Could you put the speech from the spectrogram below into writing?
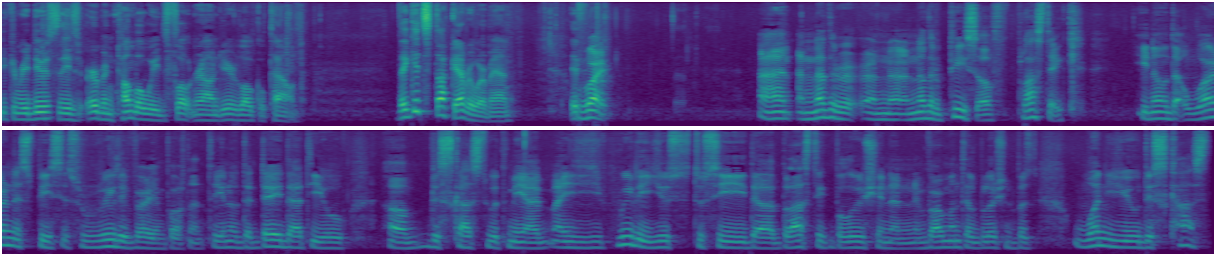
you can reduce these urban tumbleweeds floating around your local town. They get stuck everywhere, man. If right. And another another piece of plastic, you know, the awareness piece is really very important. You know, the day that you uh, discussed with me, I, I really used to see the plastic pollution and environmental pollution, but when you discussed,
